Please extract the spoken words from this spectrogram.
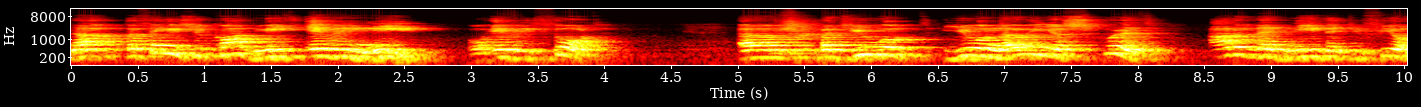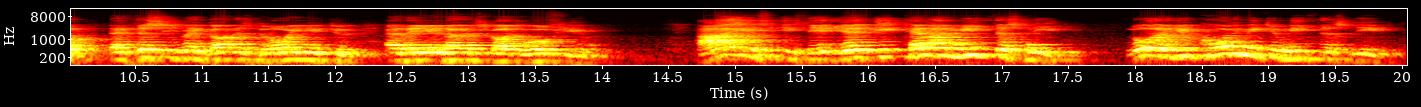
Now, the thing is, you can't meet every need or every thought. Um, but you will, you will know in your spirit, out of that need that you feel, that this is where God is drawing you to. And then you know it's God's will for you. I, is, is can I meet this need? Lord, are you calling me to meet this need?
